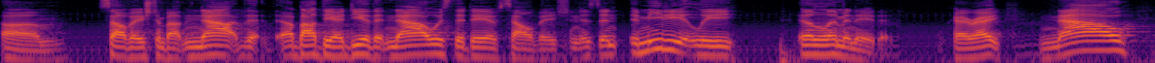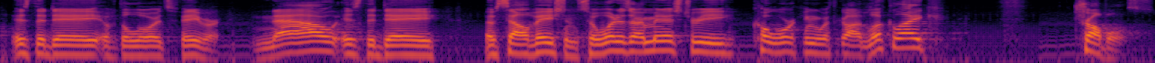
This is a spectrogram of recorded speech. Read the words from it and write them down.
um, salvation, about, now, about the idea that now is the day of salvation, is immediately eliminated. Okay, right? Now is the day of the Lord's favor. Now is the day of salvation. So, what does our ministry co working with God look like? Troubles,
